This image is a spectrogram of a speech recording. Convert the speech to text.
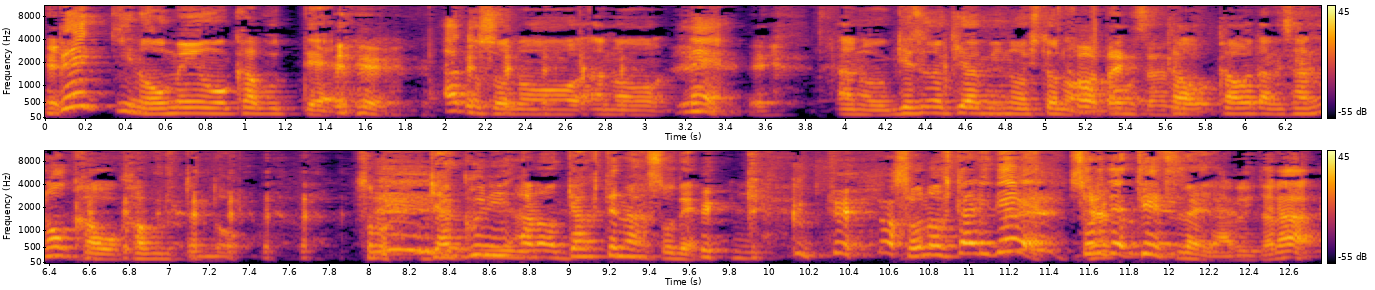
ベッキーのお面を被って、あとその、あの、ね、あの、ゲスの極みの人の、川谷さんの顔川谷さんの顔を被るってんの。その、逆に、あの、逆転の発想で。その二人で、それで手繋いで歩いたら、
